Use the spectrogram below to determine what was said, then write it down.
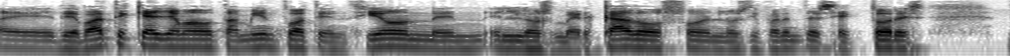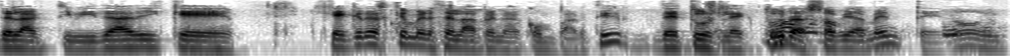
eh, debate que ha llamado también tu atención en, los mercados o en los diferentes sectores de la actividad y que, que crees que merece la pena compartir, de tus lecturas, obviamente, ¿no?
